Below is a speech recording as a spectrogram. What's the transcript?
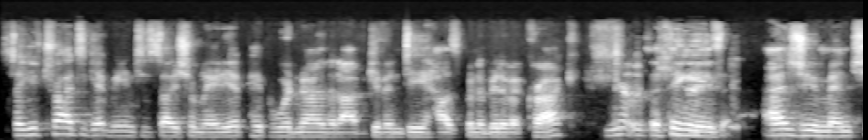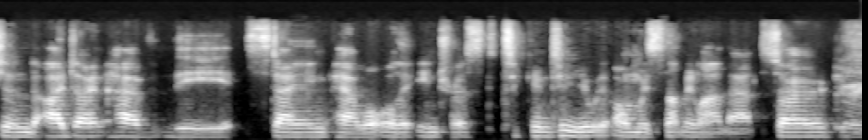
so you've tried to get me into social media. People would know that I've given Dear Husband a bit of a crack. Yeah, the thing is, as you mentioned, I don't have the staying power or the interest to continue on with something like that. So. Sure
